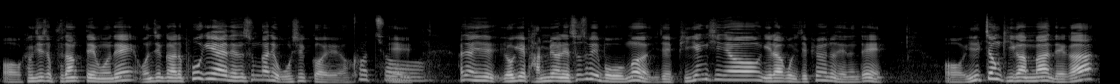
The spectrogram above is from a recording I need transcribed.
어, 경제적 부담 때문에 언젠가는 포기해야 되는 순간이 오실 거예요. 그렇죠. 예. 하지만 이제 여기에 반면에 수수비 보험은 이제 비갱신형이라고 이제 표현을 되는데 어, 일정 기간만 내가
